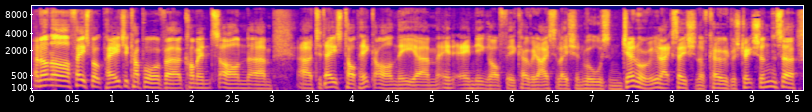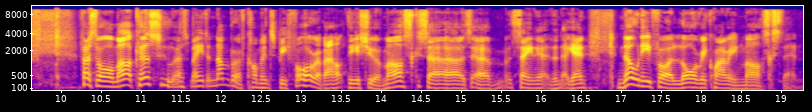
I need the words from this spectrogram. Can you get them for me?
And on our Facebook page, a couple of uh, comments on um, uh, today's topic on the um, ending of the COVID isolation rules and general relaxation of COVID restrictions. Uh, first of all, Marcus, who has made a number of comments before about the issue of masks, uh, uh, saying again, no need for a law requiring masks then.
